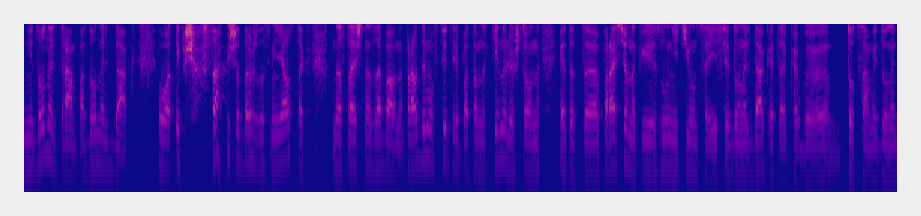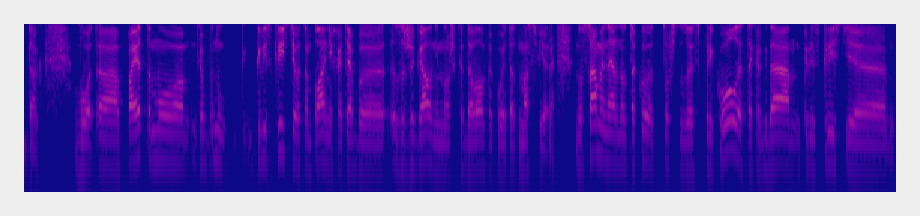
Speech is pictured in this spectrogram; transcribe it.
не Дональд Трамп, а Дональд Дак. Вот. И причем сам еще тоже засмеялся так достаточно забавно. Правда, ему в Твиттере потом кинули, что он этот э, поросенок из Луни Тюнса, если Дональд Дак это как бы тот самый Дональд Дак. Вот. А, поэтому как бы, ну, Крис Кристи в этом плане хотя бы зажигал немножко, давал какой-то атмосферы. Но самый, наверное, вот такой вот, то, что называется прикол, это когда Крис Кристи э, э,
